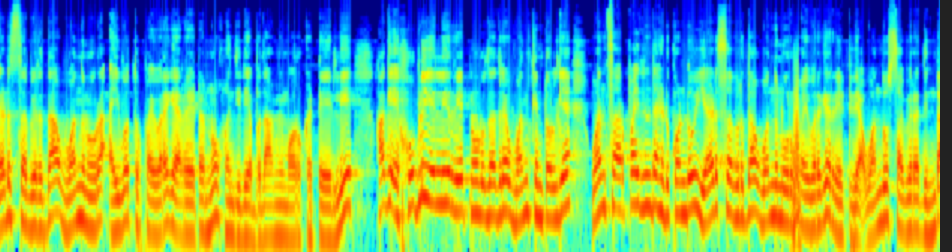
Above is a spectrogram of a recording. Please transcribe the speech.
ಎರಡು ಸಾವಿರದ ಒಂದು ನೂರ ಐವತ್ತು ರೂಪಾಯಿವರೆಗೆ ರೇಟನ್ನು ಹೊಂದಿದೆ ಬದಾಮಿ ಮಾರುಕಟ್ಟೆಯಲ್ಲಿ. ಹಾಗೆ ಹುಬ್ಳಿಯಲ್ಲಿ ರೇಟ್ ನೋಡೋದಾದರೆ ಒಂದು ಕ್ವಿಂಟಲ್ಗೆ ಒಂದು ಸಾವಿರ ರೂಪಾಯಿದಿಂದ ಹಿಡ್ಕೊಂಡು ಎರಡು ಸಾವಿರದ ಒಂದು ನೂರು ರೂಪಾಯಿವರೆಗೆ ರೇಟ್ ಇದೆ. ಒಂದು ಸಾವಿರದಿಂದ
